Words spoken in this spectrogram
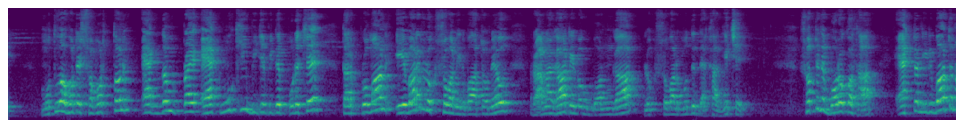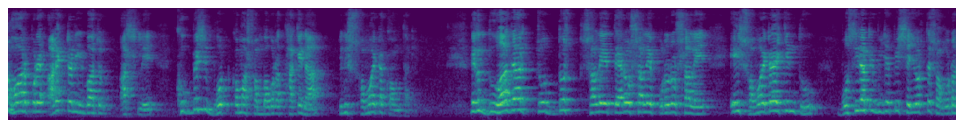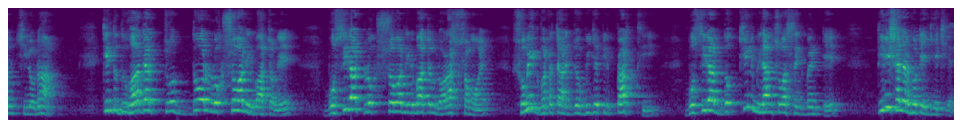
মতুয়া ভোটের সমর্থন একদম প্রায় একমুখী বিজেপিতে পড়েছে। তার প্রমাণ এবারের লোকসভা নির্বাচনেও রানাঘাট এবং বনগা লোকসভার মধ্যে দেখা গেছে। সবচেয়ে বড় কথা, একটা নির্বাচন হওয়ার পরে আরেকটা নির্বাচন আসলে খুব বেশি ভোট কমার সম্ভাবনা থাকে না, যদি সময়টা কম থাকে। দেখুন দু হাজার চোদ্দ সালে ১৩ সালে, পনেরো সালে এই সময়টায় কিন্তু বসিরহাটে বিজেপি সেই অর্থে সংগঠন ছিল না। কিন্তু দু হাজার চোদ্দোর লোকসভা নির্বাচনে বসিরহাট লোকসভা নির্বাচন লড়ার সময় শ্রমিক ভট্টাচার্য বিজেপির প্রার্থী বসিরহাট দক্ষিণ বিধানসভা সেগমেন্টে তিরিশ হাজার ভোটে এগিয়েছিলেন।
